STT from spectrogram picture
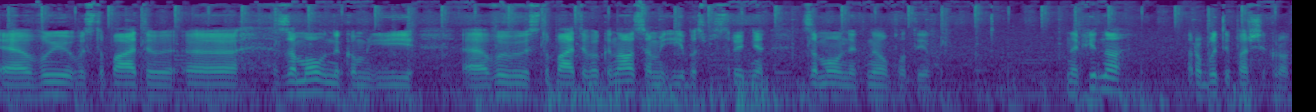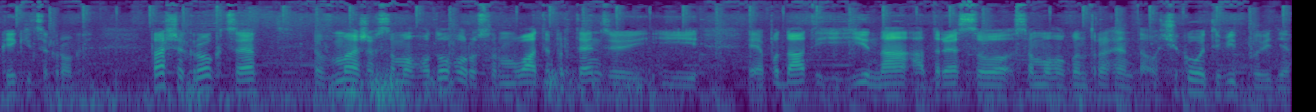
е, ви виступаєте е, замовником і е, ви виступаєте виконавцем, і безпосередньо замовник не оплатив необхідно робити перші кроки. Які це кроки? Перший крок це в межах самого договору сформувати претензію і е, подати її на адресу самого контрагента, очікувати відповіді.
